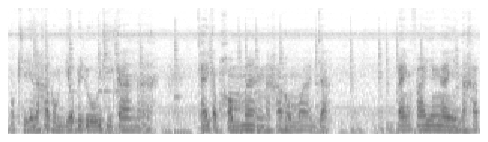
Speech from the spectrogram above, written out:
โอเคนะครับผม เดี๋ยวไปดูวิธีการนะใช้กับคอมมั่งนะครับผมว่าจะแปลงไฟล์ยังไงนะครับ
